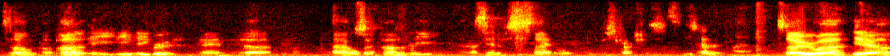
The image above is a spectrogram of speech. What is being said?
So I'm a part of the EV group and uh, uh, also part of the uh, Centre for Sustainable Infrastructures. So uh, yeah,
